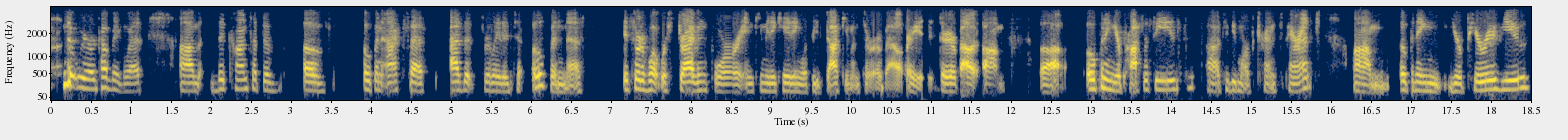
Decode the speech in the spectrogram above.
that we are coming with, um, the concept of, of open access as it's related to openness is sort of what we're striving for in communicating what these documents are about, right? They're about um, uh, opening your processes uh, to be more transparent, um, opening your peer review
